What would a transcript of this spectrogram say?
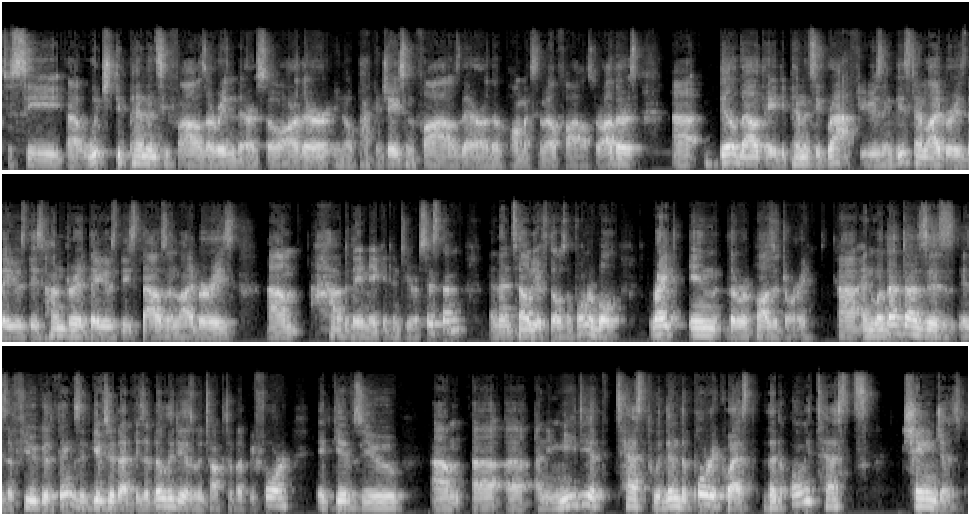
to see uh, which dependency files are in there. So are there, you know, package.json files there, are there POM.xml files or others? Uh, build out a dependency graph. You're using these 10 libraries, they use these 100, they use these 1,000 libraries. Um, how do they make it into your system? And then tell you if those are vulnerable right in the repository. Uh, and what that does is, is a few good things. It gives you that visibility, as we talked about before. It gives you um, an immediate test within the pull request that only tests changes.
